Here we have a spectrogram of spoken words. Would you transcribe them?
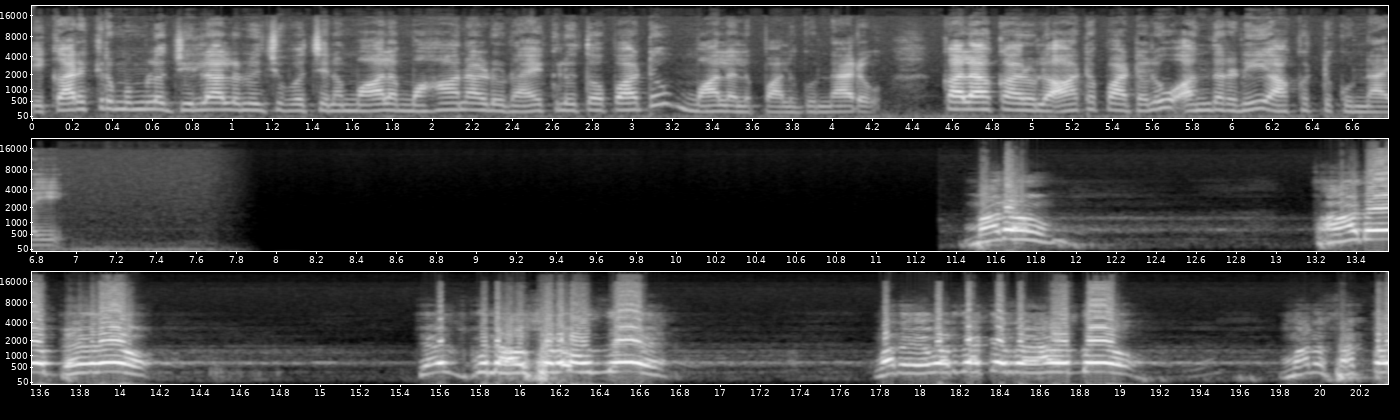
ఈ కార్యక్రమంలో జిల్లాల నుంచి వచ్చిన మాల మహానాడు నాయకులతో పాటు మాలలు పాల్గొన్నారు. కళాకారుల ఆటపాటలు అందరినీ ఆకట్టుకున్నాయి. మనం తాడో పేడో చేసుకునే అవసరం ఉంది. మనం ఎవరి దగ్గర రావద్దు. మన సత్తా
